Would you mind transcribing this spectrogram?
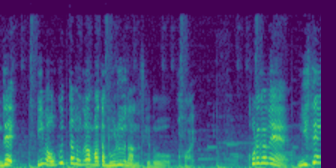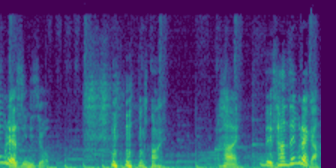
で、今送ったのがまたブルーなんですけど、うはいこれがね、2000円ぐらい安いんですよ。はいはい。で、3000円ぐらいか。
